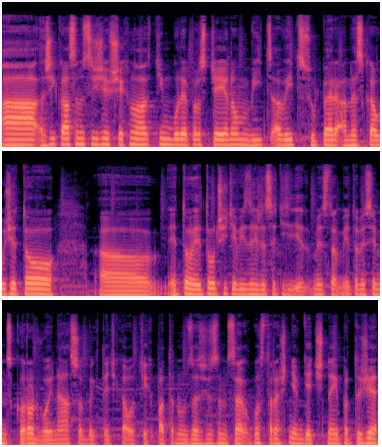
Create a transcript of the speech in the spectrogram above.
a říkal jsem si, že všechno nad tím bude prostě jenom víc a víc super a dneska už je to Uh, je, to, je to určitě víc než 10 tisíc, je to myslím skoro dvojnásobek teďka od těch patronů, za jsem se jako strašně vděčný, protože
